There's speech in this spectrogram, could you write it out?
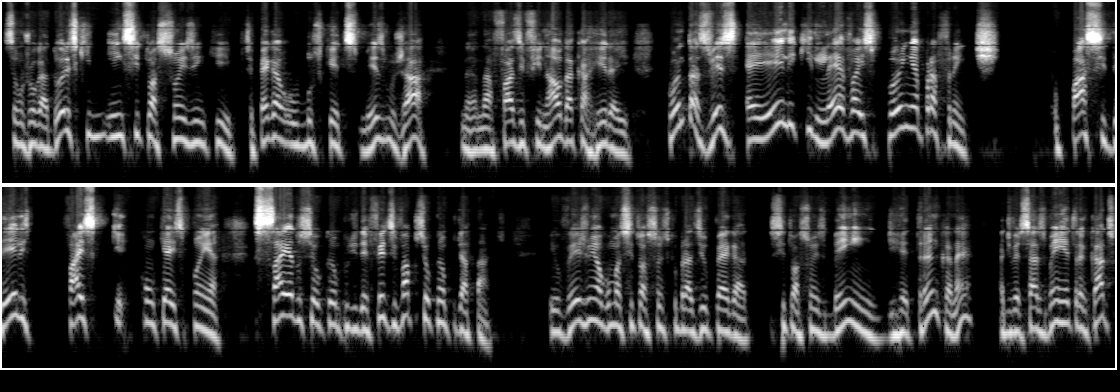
são jogadores que, em situações em que você pega o Busquets, mesmo já na, na fase final da carreira aí, quantas vezes é ele que leva a Espanha para frente? O passe dele faz que, com que a Espanha saia do seu campo de defesa e vá para o seu campo de ataque. Eu vejo em algumas situações que o Brasil pega situações bem de retranca, né? Adversários bem retrancados,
